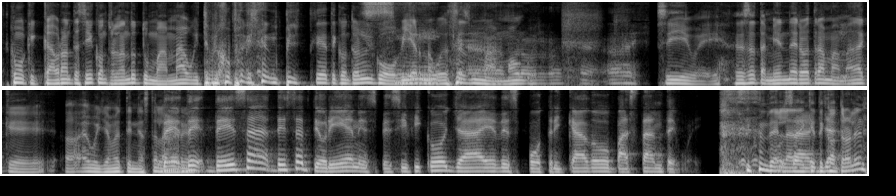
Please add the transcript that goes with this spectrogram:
Es como que cabrón, te sigue controlando tu mamá, güey. Te preocupa que te, que te controle el gobierno, güey. Eso es mamón, güey. Sí, güey. Esa también era otra mamada que, ay, güey, ya me tenía hasta la De, de- de esa, de esa teoría en específico ya he despotricado bastante, güey. De, o la sea, de que te ya- controlen.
